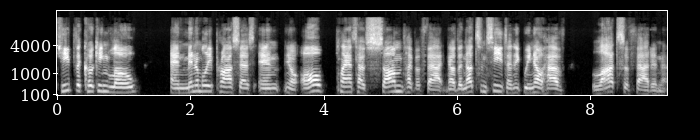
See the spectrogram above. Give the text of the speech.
keep the cooking low and minimally process. And you know, all plants have some type of fat. Now, the nuts and seeds, I think we know, have lots of fat in them.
